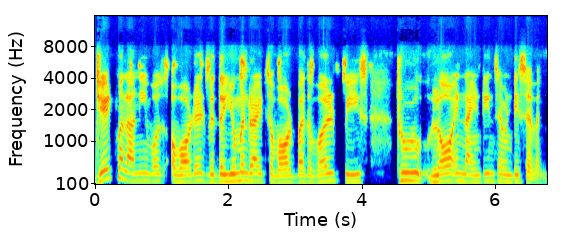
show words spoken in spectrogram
Jethmalani was awarded with the Human Rights Award by the World Peace through Law in 1977.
